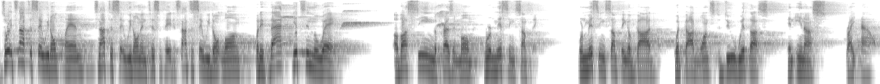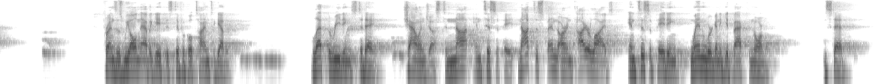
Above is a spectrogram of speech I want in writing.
So it's not to say we don't plan. It's not to say we don't anticipate. It's not to say we don't long. But if that gets in the way of us seeing the present moment, we're missing something. We're missing something of God, what God wants to do with us and in us right now. Friends, as we all navigate this difficult time together, let the readings today challenge us to not anticipate, not to spend our entire lives anticipating when we're going to get back to normal. Instead,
